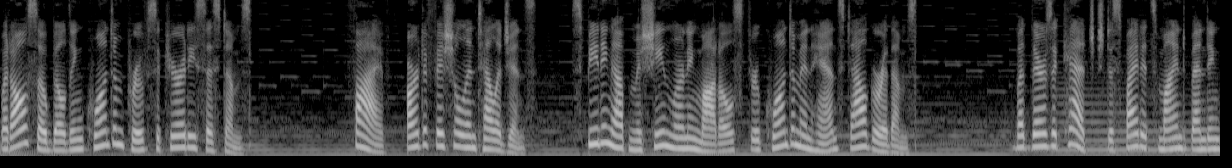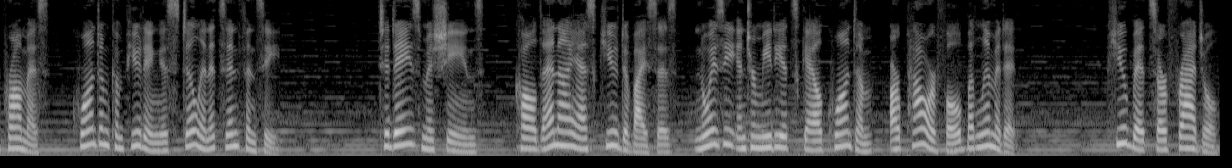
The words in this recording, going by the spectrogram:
but also building quantum-proof security systems. 5. Artificial intelligence. Speeding up machine learning models through quantum-enhanced algorithms. But there's a catch despite its mind-bending promise, quantum computing is still in its infancy. Today's machines, called NISQ devices, noisy intermediate-scale quantum, are powerful but limited. Qubits are fragile,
